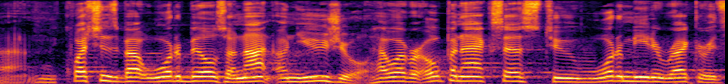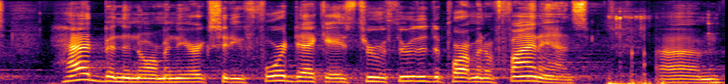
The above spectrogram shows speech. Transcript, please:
Um, questions about water bills are not unusual. However, open access to water meter records had been the norm in New York City for decades through, through the Department of Finance. Um,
